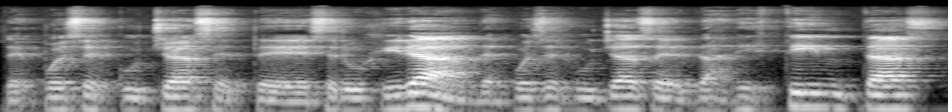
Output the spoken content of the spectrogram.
después escuchás este, Girán, después escuchás eh, las distintas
